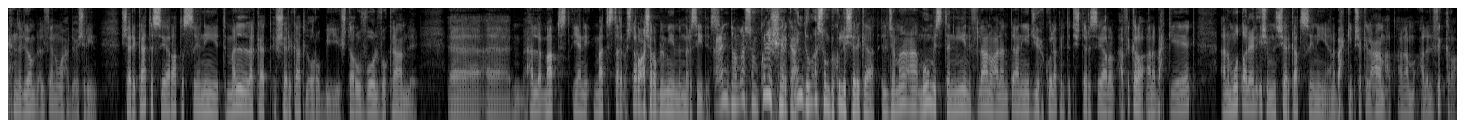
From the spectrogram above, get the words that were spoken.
إحنا اليوم بال 2021 شركات السيارات الصينية تملكت الشركات الأوروبية اشتروا فولفو كاملة. آه، آه، هلا ما بتست يعني ما تستغرب اشتروا 10% من مرسيدس. عندهم أسهم كل الشركات. عندهم أسهم بكل الشركات. الجماعة مو مستنيين فلان وعلان يجي يحكوا لك أنت تشتري السيارة. على فكرة أنا بحكي هيك أنا مو طالع لي شيء من الشركات الصينية أنا بحكي بشكل عام على على الفكرة.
